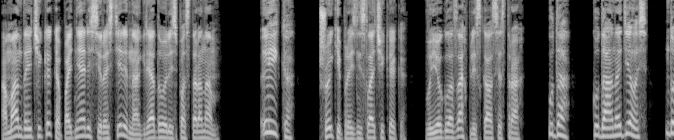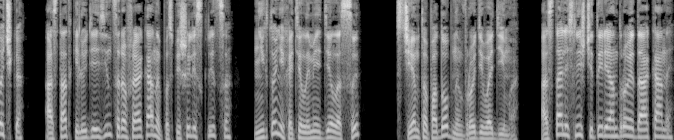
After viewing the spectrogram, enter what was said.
Аманда и Чикека поднялись и растерянно оглядывались по сторонам. «Эйка!» — в шоке произнесла Чикека. В ее глазах плескался страх. «Куда? Куда она делась? Дочка!» Остатки людей Зинцеров и Аканы поспешили скрыться. Никто не хотел иметь дело с... с чем-то подобным вроде Вадима. Остались лишь четыре андроида Аканы.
